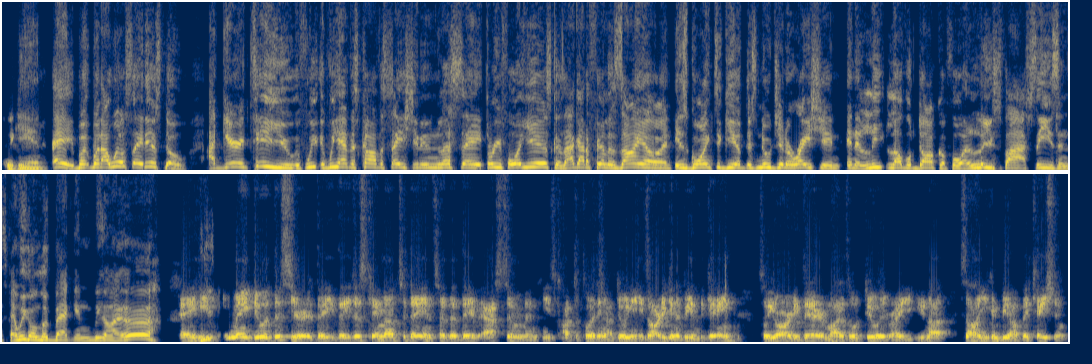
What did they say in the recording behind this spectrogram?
it again. Hey, but but I will say this though. I guarantee you, if we if we have this conversation in let's say three four years, because I got a feeling Zion is going to give this new generation an elite level dunker for at least five seasons, and we're gonna look back and be like, ugh. Hey, he, he may do it this year. They they just came out today and said that they've asked him and he's contemplating on doing it. He's already going to be in the game, so you're already there. Might as well do it, right? You're not. It's not like you can be on vacation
